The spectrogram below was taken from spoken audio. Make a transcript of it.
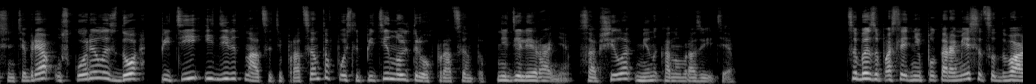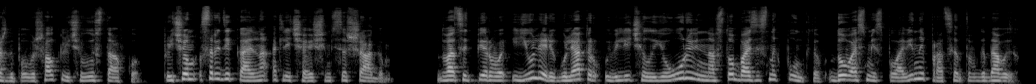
сентября ускорилась до 5,19% после 5,03% недели ранее, сообщила Минэкономразвития. ЦБ за последние полтора месяца дважды повышал ключевую ставку, причем с радикально отличающимся шагом. 21 июля регулятор увеличил ее уровень на 100 базисных пунктов до 8,5% годовых.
